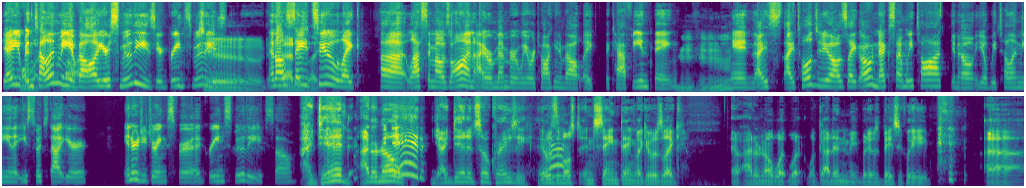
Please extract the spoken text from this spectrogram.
Yeah, you've Oh been telling me about all your smoothies, your green smoothies. dude. and I'll say like- too, like uh last time I was on, I remember we were talking about like the caffeine thing. Mhm. And I told you I was like, "Oh, next time we talk, you know, you'll be telling me that you switched out your energy drinks for a green smoothie." So, I did. I don't know. did. Yeah, I did. It's so crazy. It was the most insane thing. Like it was like I I don't know what what what got into me, but it was basically uh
